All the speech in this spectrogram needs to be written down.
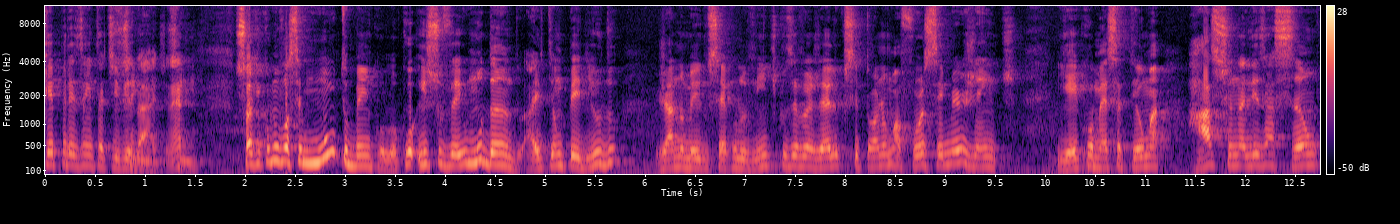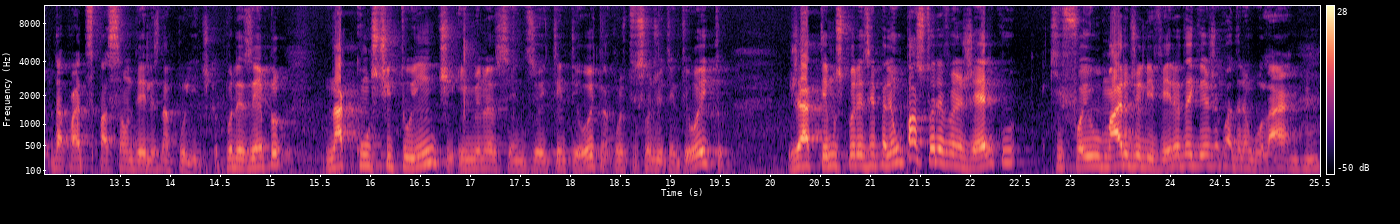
representatividade, sim, né? Sim. Só que, como você muito bem colocou, isso veio mudando. Aí tem um período, já no meio do século XX, que os evangélicos se tornam uma força emergente. E aí começa a ter uma racionalização da participação deles na política. Por exemplo, na Constituinte, em 1988, na Constituição de 88, já temos, por exemplo, ali um pastor evangélico que foi o Mário de Oliveira da Igreja Quadrangular. Uhum.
